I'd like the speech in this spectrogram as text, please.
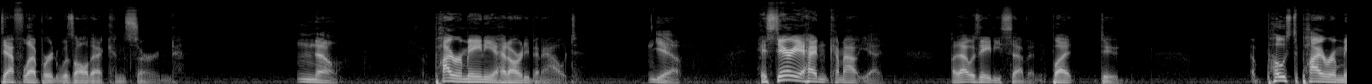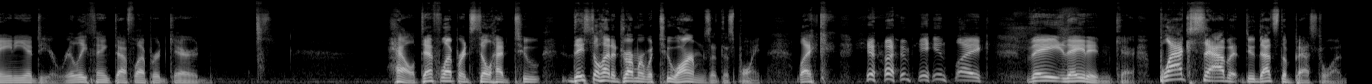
Def Leppard was all that concerned. No. Pyromania had already been out. Yeah. Hysteria hadn't come out yet. Uh, that was 87. But, dude, post Pyromania, do you really think Def Leppard cared? Hell, Def Leppard still had two, they still had a drummer with two arms at this point. Like, you know what I mean? Like, they they didn't care. Black Sabbath, dude, that's the best one.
